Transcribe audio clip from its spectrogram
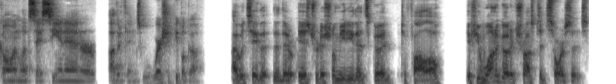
going, let's say, CNN or other things? Where should people go? I would say that there is traditional media that's good to follow. If you want to go to trusted sources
